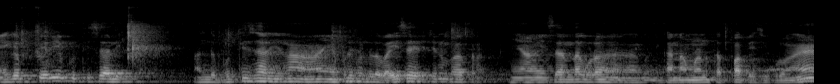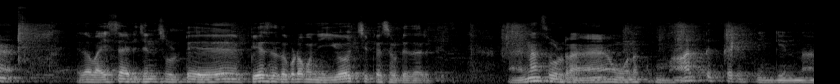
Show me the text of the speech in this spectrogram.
மிகப்பெரிய புத்திசாலி. அந்த புத்திசாலிலாம் எப்படி சொல்கிறது வயசாயிடுச்சுன்னு பார்க்குறேன் என் வயசாக இருந்தால் கூட கொஞ்சம் கண்ணாமலான்னு தப்பாக பேசிக்கிடுவேன். ஏதோ வயசாகிடுச்சின்னு சொல்லிட்டு பேசுறதை கூட கொஞ்சம் யோசித்து பேச வேண்டியதாக இருக்குது நான் என்ன சொல்கிறேன் உனக்கு மாட்டுக்கறி திங்கன்னா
